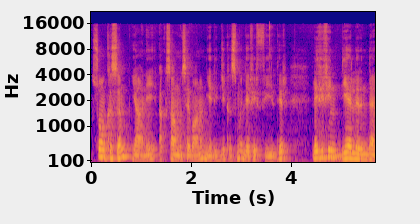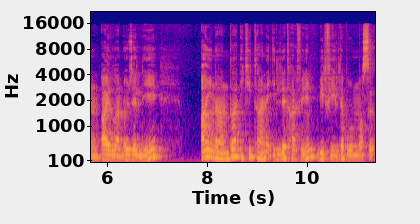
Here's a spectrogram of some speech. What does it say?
Son kısım yani aksam-ı sebanın yedinci kısmı lefif fiildir. Lefifin diğerlerinden ayrılan özelliği aynı anda iki tane illet harfinin bir fiilde bulunması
